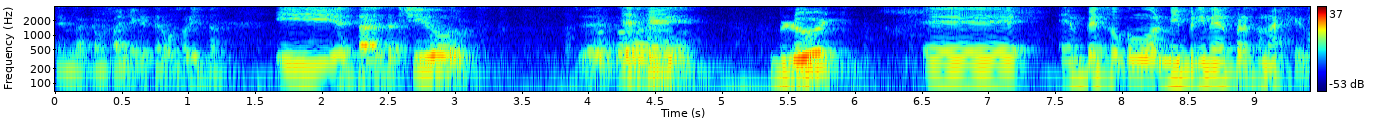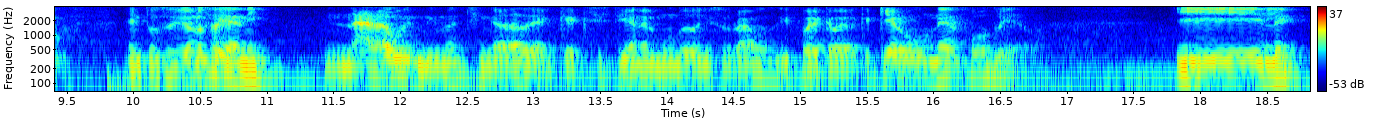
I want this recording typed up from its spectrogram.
en la campaña que tenemos ahorita. Y está, está chido. Blurt. eh, Es que- Blurt eh, empezó como mi primer personaje, güey. Entonces yo no sabía ni nada, güey, ni una chingada de que existía en el mundo de Dungeons and Dragons. Y fue que, a ver, que quiero un elfo druida. Y le...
